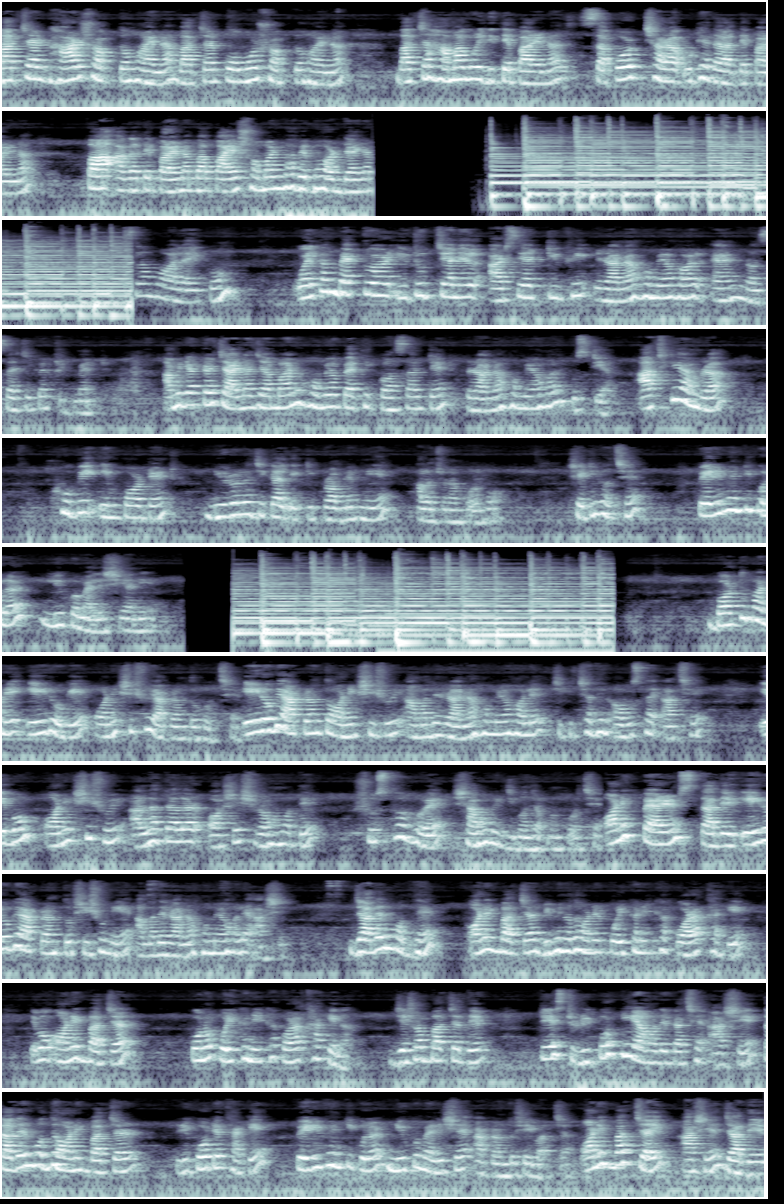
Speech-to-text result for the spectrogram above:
বাচ্চার ঘাড় শক্ত হয় না, বাচ্চার কোমর শক্ত হয় না, বাচ্চা হামাগুড়ি দিতে পারে না, সাপোর্ট ছাড়া উঠে দাঁড়াতে পারে না, পা আগাতে পারে না বা পায়ে সমানভাবে ভর দেয় না। আলাইকুম। Welcome back to our YouTube channel RCR TV, Rana homeo hall and non treatment. আমি doctor Chaina Zaman, homeopathic consultant, Rana homeo hall Kushtia. আজকে আমরা খুবই ইম্পর্টেন্ট নিউরোলজিক্যাল একটি প্রবলেম নিয়ে আলোচনা করব। সেটি হচ্ছে পেরিভেন্টিকুলার লিউকোম্যালেশিয়া নিয়ে। বর্তমানে এই রোগে অনেক শিশুই আক্রান্ত হচ্ছে। এই রোগে আক্রান্ত অনেক শিশুই আমাদের রানা হোমিও হলে চিকিৎসাধীন অবস্থায় আছে এবং অনেক শিশুই আল্লাহ তালার অশেষ রহমতে সুস্থ হয়ে স্বাভাবিক জীবনযাপন করছে। অনেক প্যারেন্টস তাদের এই রোগে আক্রান্ত শিশু নিয়ে আমাদের রানা হোমিও হলে আসে। যাদের মধ্যে অনেক বাচ্চার বিভিন্ন ধরনের পরীক্ষা নিরীক্ষা করা থাকে এবং অনেক বাচ্চার কোনো পরীক্ষা নিরীক্ষা করা থাকে না। যেসব বাচ্চাদের টেস্ট রিপোর্ট নিয়ে আমাদের কাছে আসে, তাদের মধ্যে অনেক বাচ্চার রিপোর্টে থাকে পেরিভেন্টিকুলার নিউকোম্যালিশিয়ায় আক্রান্ত সেই বাচ্চা। অনেক বাচ্চাই আসে যাদের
